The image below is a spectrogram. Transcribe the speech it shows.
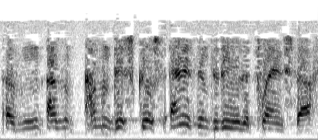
haven't, haven't, haven't discussed anything to do with the playing staff.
